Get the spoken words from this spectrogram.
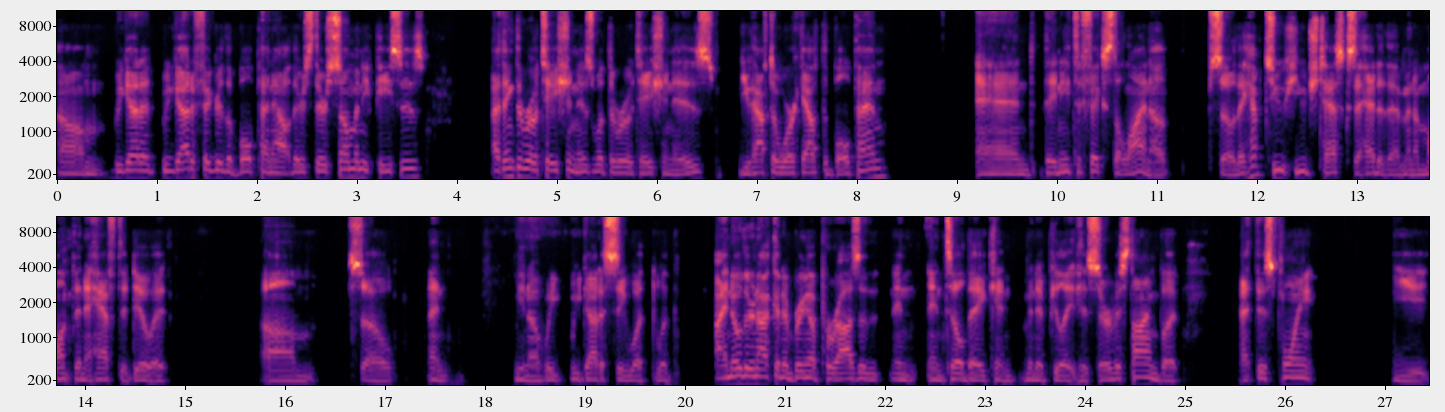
um, we gotta we gotta figure the bullpen out. There's there's so many pieces. I think the rotation is what the rotation is. You have to work out the bullpen, and they need to fix the lineup. So they have two huge tasks ahead of them and a month and a half to do it. Um, so and you know we we got to see what what I know they're not going to bring up Peraza in, until they can manipulate his service time, but at this point, you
